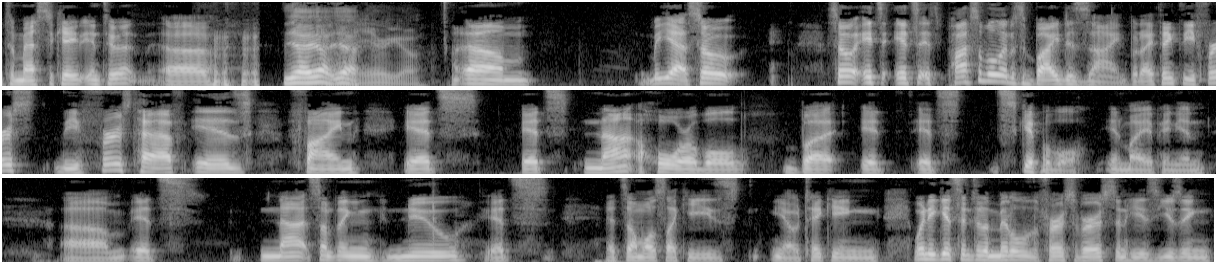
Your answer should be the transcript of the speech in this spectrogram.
domesticate into it. Uh, yeah, yeah, yeah. There we go. um, but yeah, so so it's it's it's possible that it's by design, but I think the first the first half is fine. It's it's not horrible, but it it's skippable in my opinion. Um, it's not something new. It's it's almost like he's you know taking when he gets into the middle of the first verse and he's using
